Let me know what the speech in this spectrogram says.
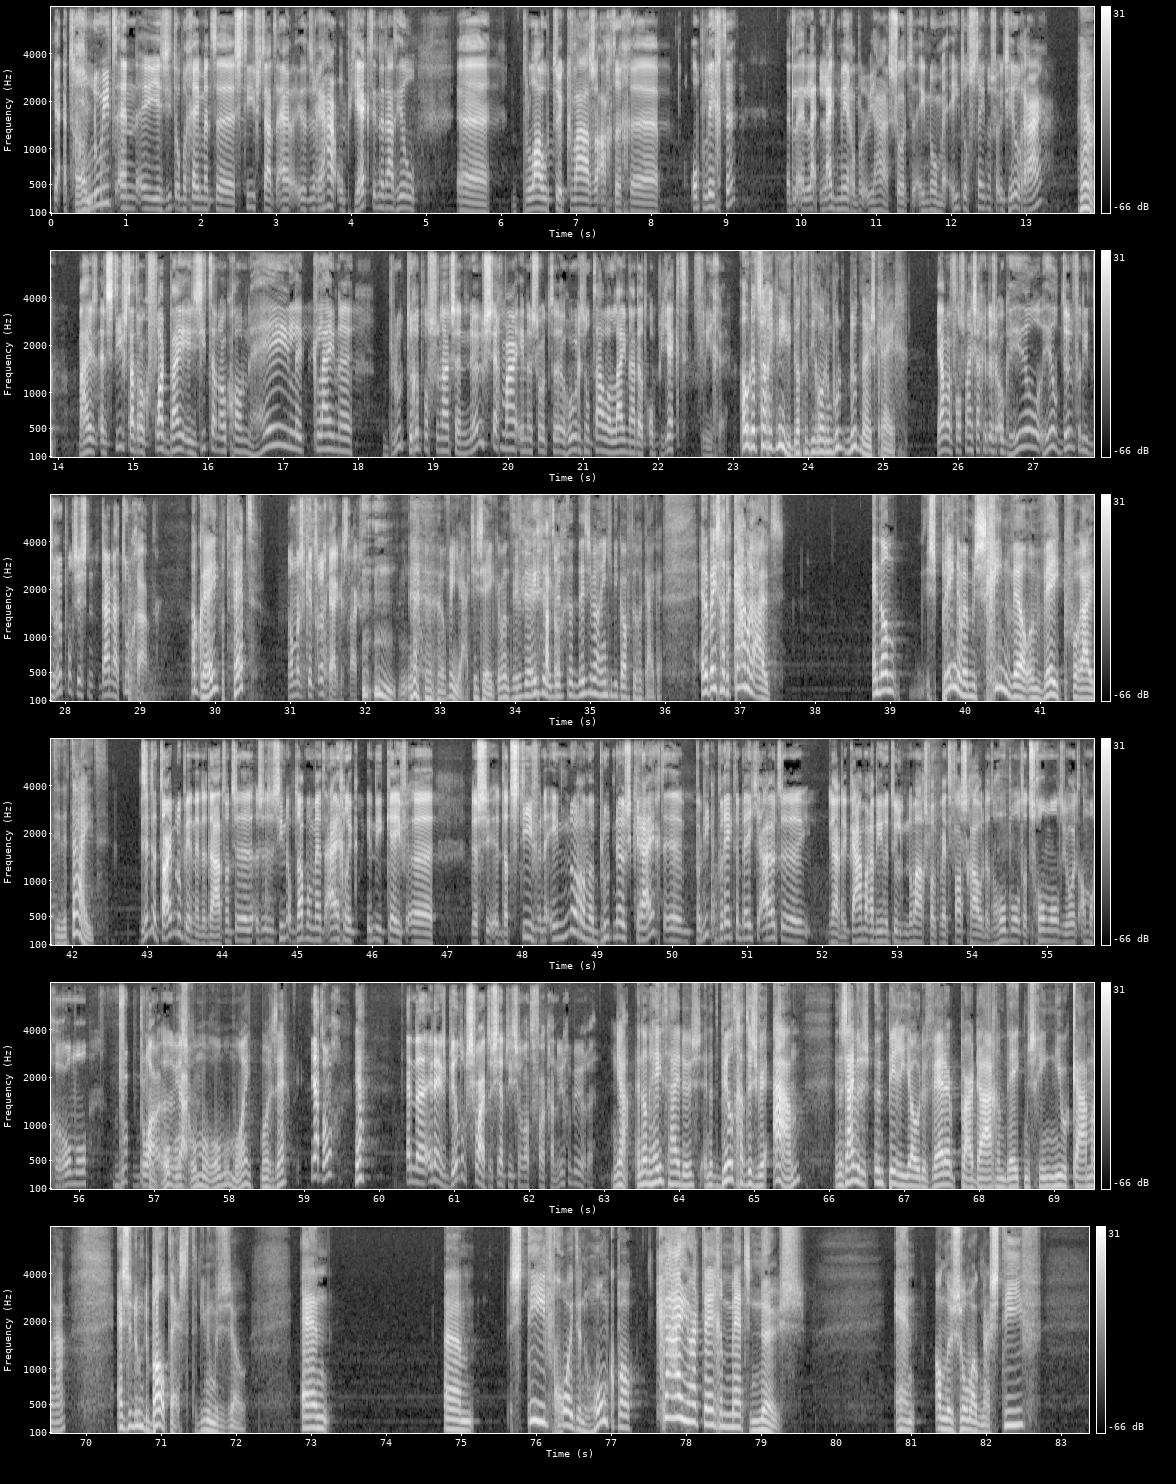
Ja, het gloeit en eh, je ziet op een gegeven moment, Steve staat, het is een raar object, inderdaad heel blauw turquoise-achtig eh, oplichten. Het li- li- lijkt meer op ja, een soort enorme edelsteen of zoiets, heel raar. Ja, Maar hij, en Steve staat er ook vlakbij en je ziet dan ook gewoon hele kleine bloeddruppels vanuit zijn neus, zeg maar, in een soort eh, horizontale lijn naar dat object vliegen. Oh, dat zag ik niet. Ik dacht dat hij gewoon een bloed, bloedneus kreeg. Ja, maar volgens mij zag je dus ook heel, heel dun van die druppeltjes daar naartoe gaan. Oké, wat vet. Nog maar eens een keer terugkijken straks. of een jaartje zeker, want dit, deze, Ja, dit, dit is wel eentje die ik af en toe ga kijken. En opeens gaat de camera uit. En dan springen we misschien wel een week vooruit in de tijd. Er zit een time loop in inderdaad, want ze, ze zien op dat moment eigenlijk in die cave eh, dus, eh, dat Steve een enorme bloedneus krijgt. Eh, paniek breekt een beetje uit. ja, de camera die natuurlijk normaal gesproken werd vastgehouden, dat hobbelt, dat schommelt, je hoort allemaal gerommel. Bla- Rommel, ja. rommel, rommel. Mooi. Mooi gezegd. ja, toch? Ja. En ineens beeld op zwart, dus je hebt iets van wat de fuck gaat nu gebeuren. Ja, en dan heeft hij dus... En het beeld gaat dus weer aan. En dan zijn we dus een periode verder. Een paar dagen, een week misschien. Nieuwe camera. En ze doen de baltest. Die noemen ze zo. En ehm, Steve gooit een honkbal keihard tegen Matt's neus. En andersom ook naar Steve.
